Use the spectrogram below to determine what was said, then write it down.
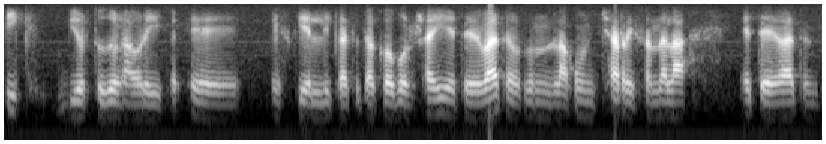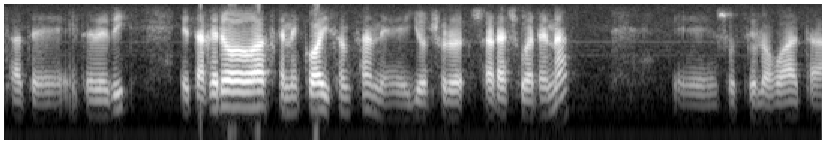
pik bihurtu duela hori e, ezki elikatutako bonsai ETB bat, orduan lagun txarra izan dela ETB bat entzat e, ETB bi. Eta gero azkenekoa izan zen e, Jon Sarasuarena, e, soziologoa eta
